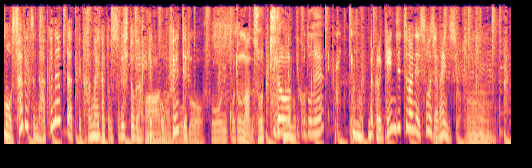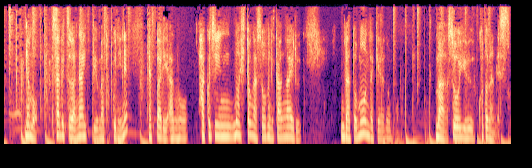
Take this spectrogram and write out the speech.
もう差別なくなったって考え方をする人が結構増えてるあー。なほどそういうことなんだ。そっち側ってことね。うんだから現実はね、そうじゃないんですよ。うん。でも、差別はないっていう、まあ、特にね、やっぱり、あの、白人の人がそういうふうに考えるんだと思うんだけれども、まあ、そういうことなんです。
